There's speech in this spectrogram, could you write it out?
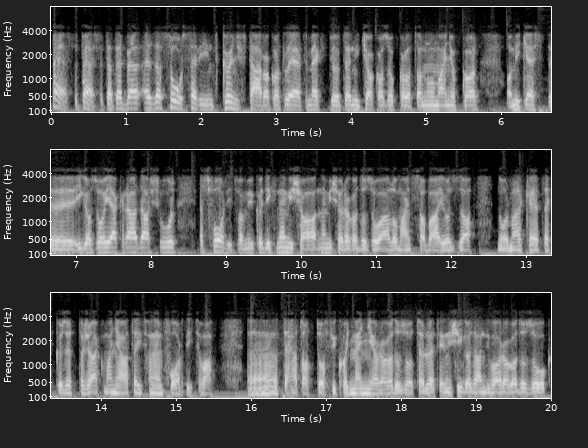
Persze, persze. Tehát ebben a szó szerint könyvtárakat lehet megtölteni csak azokkal a tanulmányokkal, amik ezt e, igazolják. Ráadásul ez fordítva működik, nem is, a, nem is a ragadozó állomány szabályozza normál keretek között a zsákmányátait, hanem fordítva. E, tehát attól függ, hogy mennyi a ragadozó területén, és igazándival ragadozók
